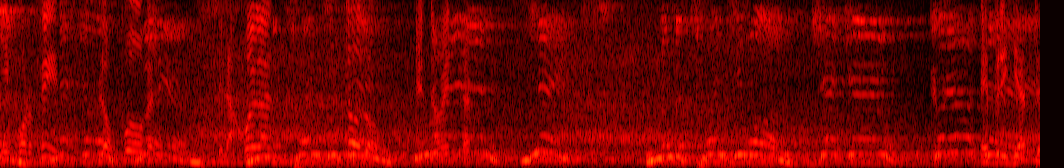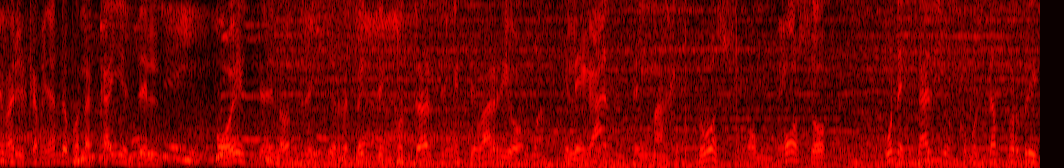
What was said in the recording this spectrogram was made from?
y por fin los puedo ver. Se la juegan todo en 90 minutos. Es brillante, Mario, ir caminando por las calles del oeste de Londres y de repente encontrarse en este barrio elegante y majestuoso, pomposo, un estadio como Stamford Bridge,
